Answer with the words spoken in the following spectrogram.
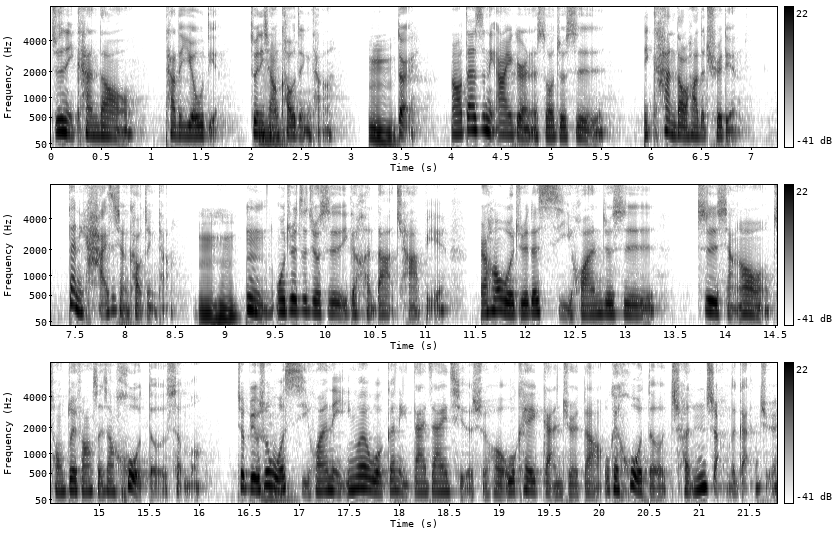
就是你看到他的优点，所以你想要靠近他。嗯，对。然后但是你爱一个人的时候，就是。你看到他的缺点，但你还是想靠近他。嗯哼，嗯，我觉得这就是一个很大的差别。然后我觉得喜欢就是是想要从对方身上获得什么。就比如说我喜欢你，因为我跟你待在一起的时候，我可以感觉到我可以获得成长的感觉。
